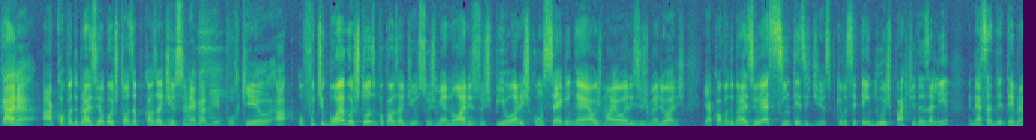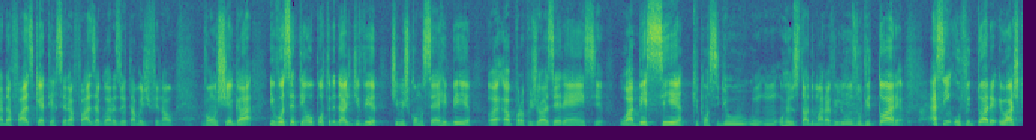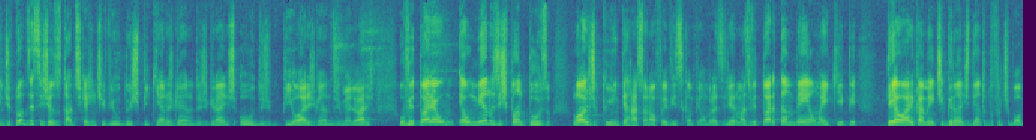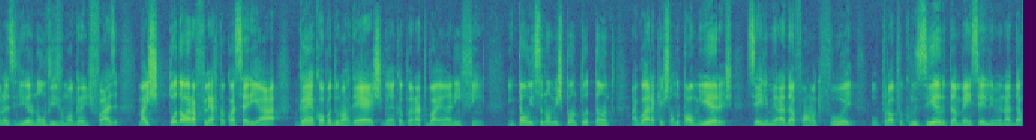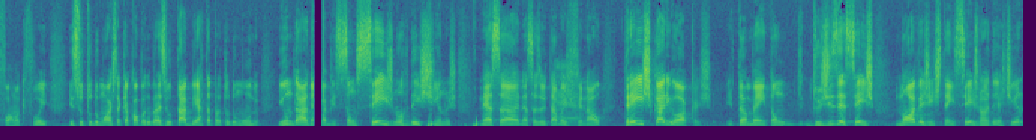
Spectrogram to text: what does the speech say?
Cara, a Copa do Brasil é gostosa por causa disso, Exatamente. né, Gabi? Porque a, o futebol é gostoso por causa disso. Os menores, os piores, conseguem ganhar os maiores e os melhores. E a Copa do Brasil é a síntese disso, porque você tem duas partidas ali, nessa determinada fase, que é a terceira fase, agora as oitavas de final vão chegar, e você tem a oportunidade de ver times como o CRB, o próprio Juazeirense, o ABC, que conseguiu um, um, um resultado maravilhoso, é. o Vitória. Assim, o Vitória, eu acho que de todos esses resultados que a gente viu dos pequenos ganhando dos grandes, ou dos piores ganhando dos melhores, o Vitória é o, é o menos espantoso. Lógico que o Internacional foi vice-campeão brasileiro, mas o Vitória também é uma equipe teoricamente grande dentro do futebol brasileiro, não vive uma grande fase, mas toda hora flerta com a Série A, ganha a Copa do Nordeste, ganha Campeonato Baiano, enfim. Então isso não me espantou tanto. Agora, a questão do Palmeiras ser eliminado da forma que foi, o próprio Cruzeiro também ser eliminado da forma que foi, isso tudo mostra que a Copa do Brasil está aberta para todo mundo. E um dado, Gabi, são seis nordestinos nessa, nessas oitavas é. de final, três cariocas. E também, então, dos 16, nove a gente tem seis nordestinos,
